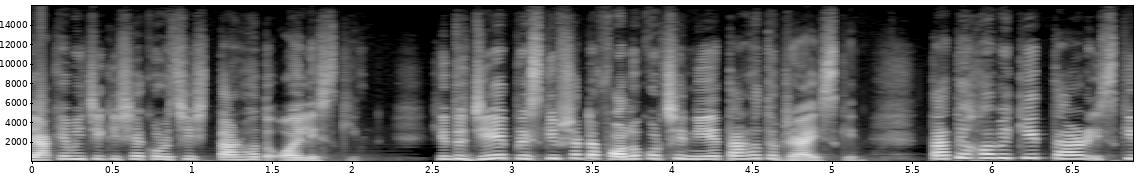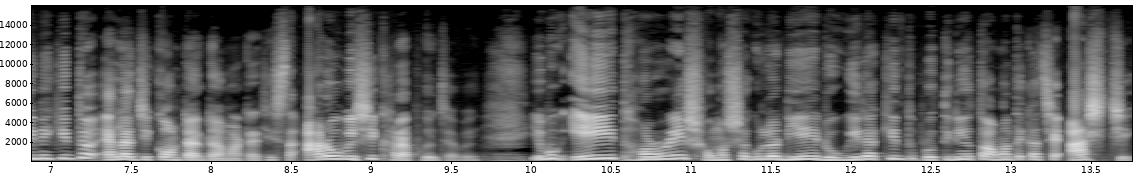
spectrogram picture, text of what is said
যাকে আমি চিকিৎসা করেছি তার হয়তো অয়েল স্কিন কিন্তু যে প্রেসক্রিপশনটা ফলো করছে নিয়ে তার হয়তো ড্রাই স্কিন তাতে হবে কি, তার স্কিনে কিন্তু অ্যালার্জি কন্ট্যাক্ট ডামাটাইটিস আরও বেশি খারাপ হয়ে যাবে। এবং এই ধরনের সমস্যাগুলো নিয়ে রুগীরা কিন্তু প্রতিনিয়ত আমাদের কাছে আসছে।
